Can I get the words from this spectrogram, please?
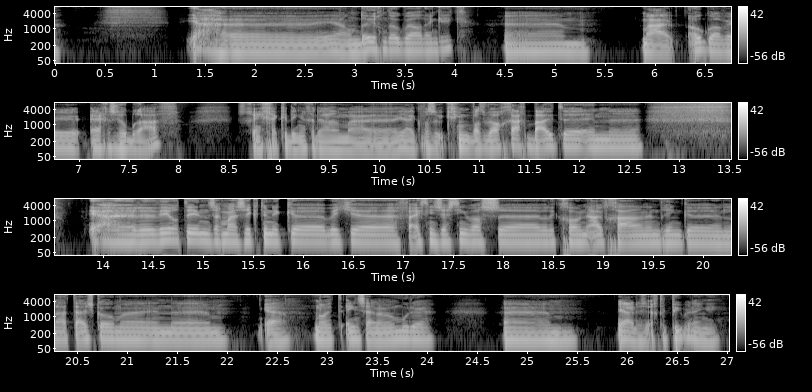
ja, eh, ja, ondeugend ook wel, denk ik. Ehm, maar ook wel weer ergens heel braaf. Dus geen gekke dingen gedaan. Maar ja, ik, was, ik ging, was wel graag buiten. En ja, de wereld in, zeg maar. Zeker toen ik eh, een beetje 15, 16 was, eh, wilde ik gewoon uitgaan en drinken en laat thuiskomen. En ehm, ja, nooit eens zijn met mijn moeder. Ehm, ja, dus echt de puber, denk ik.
